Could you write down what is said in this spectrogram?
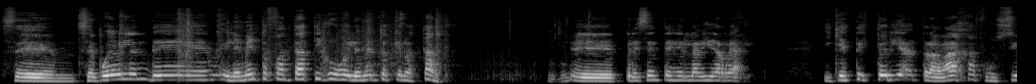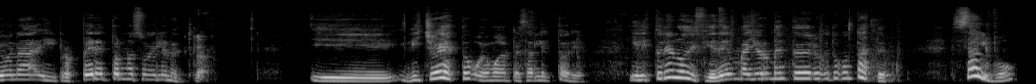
se, se pueblen de elementos fantásticos o elementos que no están eh, presentes en la vida real. Y que esta historia trabaja, funciona y prospera en torno a esos elementos. Claro. Y, y dicho esto, podemos empezar la historia. Y la historia no difiere mayormente de lo que tú contaste. Salvo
